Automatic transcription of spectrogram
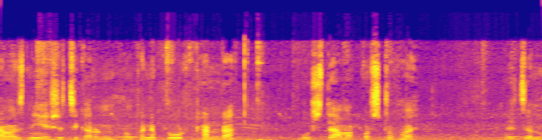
নামাজ নিয়ে এসেছি, কারণ ওখানে ফ্লোর ঠান্ডা, বসতে আমার কষ্ট হয়, এর জন্য।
